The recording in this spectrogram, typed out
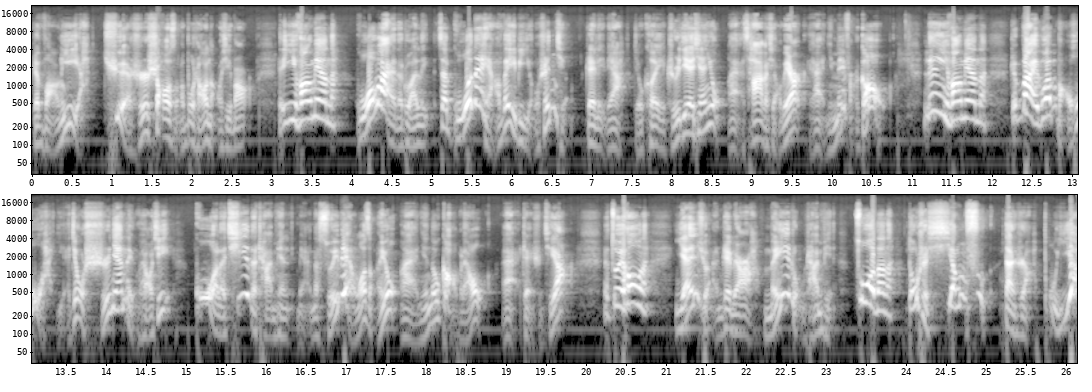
这网易啊确实烧死了不少脑细胞。这一方面呢。国外的专利在国内啊未必有申请，这里边啊就可以直接先用，哎，擦个小边儿，哎，您没法告我。另一方面呢，这外观保护啊也就十年的有效期，过了期的产品里面，那随便我怎么用，哎，您都告不了我，哎，这是其二。那最后呢，严选这边啊每种产品做的呢都是相似，但是啊不一样，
